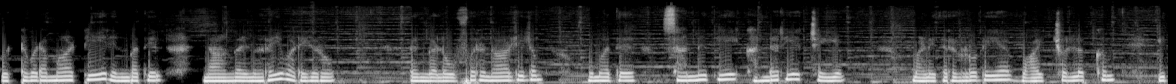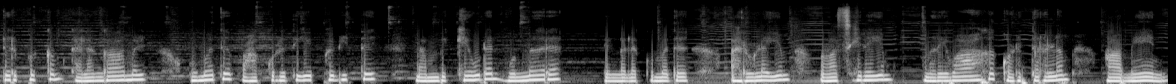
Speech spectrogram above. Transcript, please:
விட்டுவிட மாட்டீர் என்பதில் நாங்கள் நிறைவடைகிறோம். எங்கள் ஒவ்வொரு நாளிலும் உமது சந்நிதியை கண்டறியச் செய்யும் மனிதர்களுடைய வாய்ச்சொல்லுக்கும் எதிர்ப்புக்கும் கலங்காமல் உமது வாக்குறுதியை பிடித்து நம்பிக்கையுடன் முன்னேற எங்களுக்கு உமது அருளையும் ஆசிரையும் நிறைவாக கொடுத்தரலும் ஆமேன்.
